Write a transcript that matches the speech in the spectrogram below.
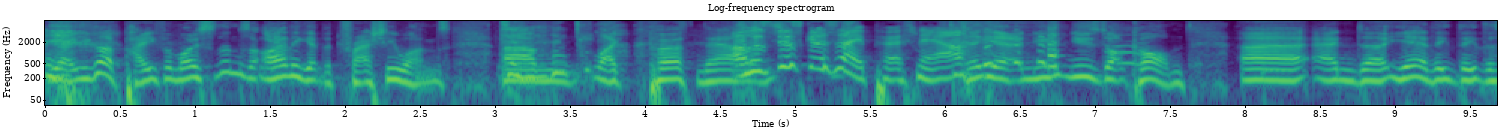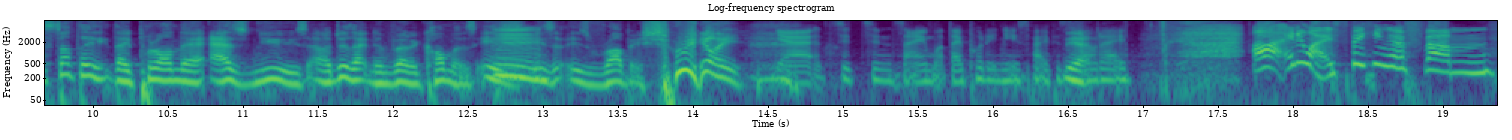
yeah, you got to pay for most of them. So I only get the trashy ones, um, like Perth Now. I was just going to say Perth now. yeah, yeah, and new- news.com. Uh, and uh, yeah, the, the, the stuff they, they put on there as news, and I do that in inverted commas, is, Hmm. is, is rubbish, really. yeah, it's it's insane what they put in newspapers Yeah. nowadays. Uh, anyway, speaking of um,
